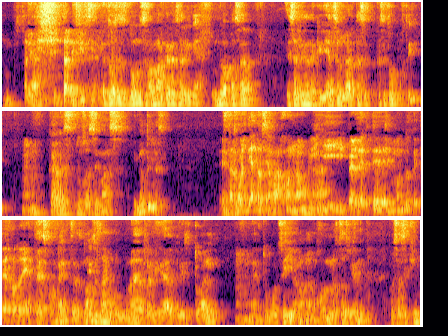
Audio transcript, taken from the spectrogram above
Mm, pues está, difícil, está difícil. Entonces, ¿dónde se va a marcar esa línea? ¿Dónde va a pasar esa línea de que ya el celular te hace casi todo por ti? Cada vez nos hace más inútiles. Estar volteando hacia abajo, ¿no? Y, perderte del mundo que te rodea. Te desconectas, ¿no? Es como una realidad virtual en tu bolsillo, ¿no? A lo mejor no lo estás viendo, pues hace que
